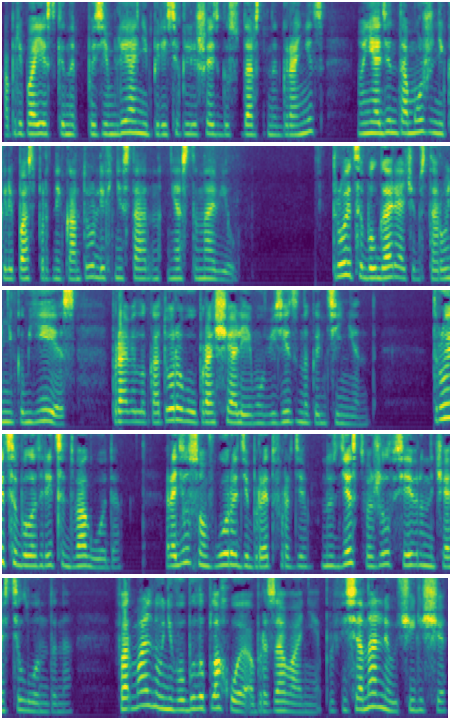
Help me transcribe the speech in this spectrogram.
А при поездке по земле они пересекли шесть государственных границ, но ни один таможенник или паспортный контроль их не остановил. Троица был горячим сторонником ЕС, правила которого упрощали ему визиты на континент. Троице было 32 года. Родился он в городе Брэдфорде, но с детства жил в северной части Лондона – Формально у него было плохое образование, профессиональное училище,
